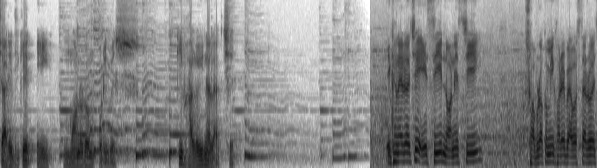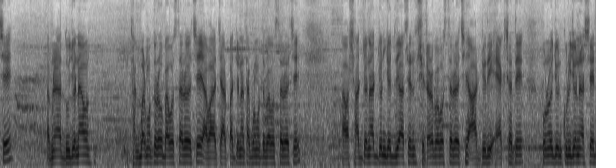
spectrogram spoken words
চারিদিকের এই মনোরম পরিবেশ। কি ভালোই না লাগছে। এখানে রয়েছে এসি, নন এসি সব রকমই ঘরের ব্যবস্থা রয়েছে। আপনারা দুজনাও থাকবার মতোও ব্যবস্থা রয়েছে, আবার চার পাঁচজনা থাকবার মতো ব্যবস্থা রয়েছে। আবার সাতজন আটজন যদি আসেন, সেটারও ব্যবস্থা রয়েছে। আর যদি একসাথে পনেরো জন, কুড়ি জন আসেন,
